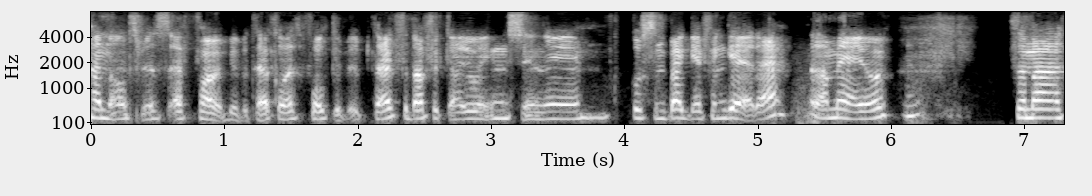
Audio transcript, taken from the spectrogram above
henholdsvis et fagbibliotek og et folkebibliotek, for da fikk jeg jo innsyn i hvordan begge fungerer. De er jo, som jeg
